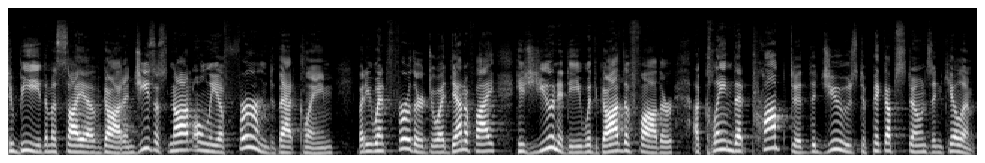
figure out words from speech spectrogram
to be the Messiah of God? And Jesus not only affirmed that claim, but he went further to identify his unity with God the Father, a claim that prompted the Jews to pick up stones and kill him.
